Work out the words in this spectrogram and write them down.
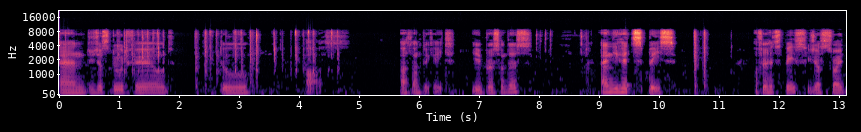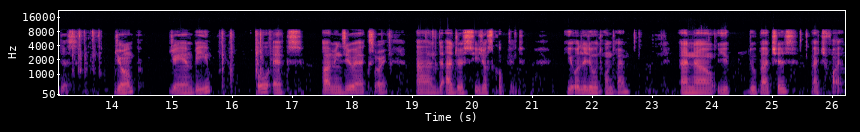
and you just do it failed to auth authenticate you press on this and you hit space. After you hit space you just write this. Jump jmb ox i mean 0x sorry and the address you just copied. You only do it one time and now you do patches patch file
